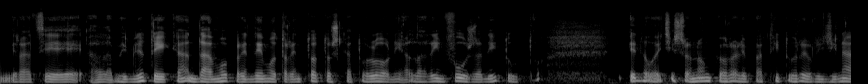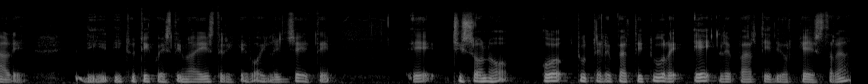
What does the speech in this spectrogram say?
grazie alla biblioteca, andammo, prendemmo 38 scatoloni alla rinfusa di tutto e dove ci sono ancora le partiture originali di, di tutti questi maestri che voi leggete e ci sono o tutte le partiture e le parti di orchestra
